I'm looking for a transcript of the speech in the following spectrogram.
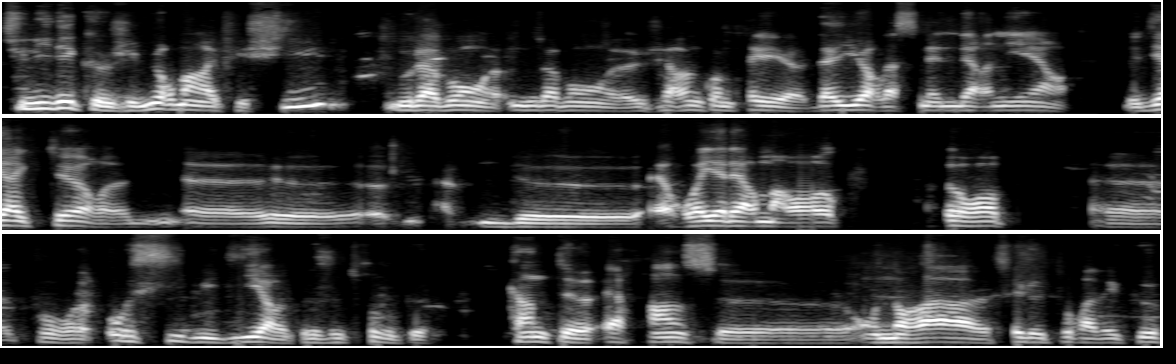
C'est une idée que j'ai mûrement réfléchie. Nous l'avons, nous l'avons, j'ai rencontré d'ailleurs la semaine dernière le directeur euh, euh, de Royal Air Maroc Europe euh, pour aussi lui dire que je trouve que quand Air France, on aura fait le tour avec eux,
